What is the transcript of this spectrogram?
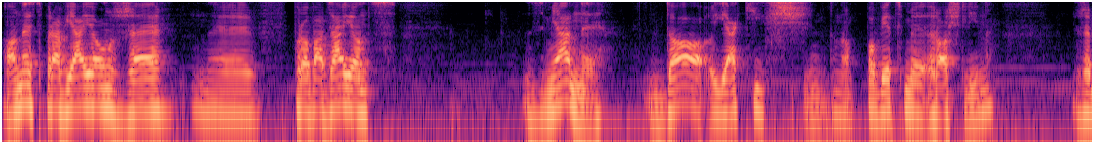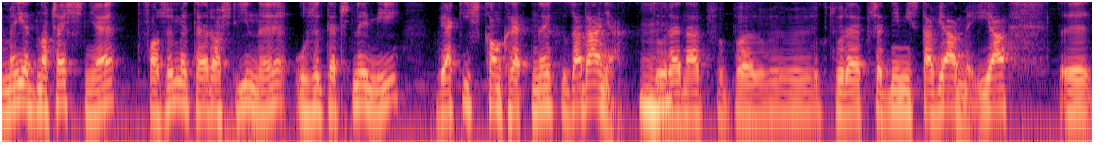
One sprawiają, że wprowadzając zmiany do jakichś, no, powiedzmy, roślin, że my jednocześnie tworzymy te rośliny użytecznymi w jakichś konkretnych zadaniach, które, na, które przed nimi stawiamy. I ja y,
